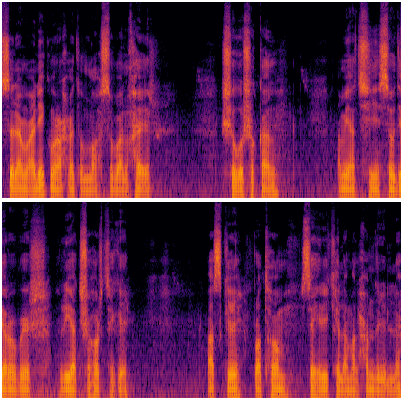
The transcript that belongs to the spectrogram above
আসসালামু আলাইকুম রহমতুল্লাহ সুবাল খায়ের শুভ সকাল। আমি আছি সৌদি আরবের রিয়াদ শহর থেকে। আজকে প্রথম সেহরি খেলাম, আলহামদুলিল্লাহ।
